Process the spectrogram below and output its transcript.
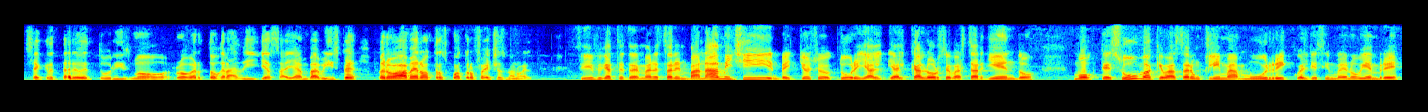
secretario de Turismo Roberto Gradillas allá en Bavispe, pero va a haber otras cuatro fechas, Manuel. Sí, fíjate, también van a estar en Banamichi el 28 de octubre, ya, ya el calor se va a estar yendo. Moctezuma, que va a estar un clima muy rico el 19 de noviembre.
